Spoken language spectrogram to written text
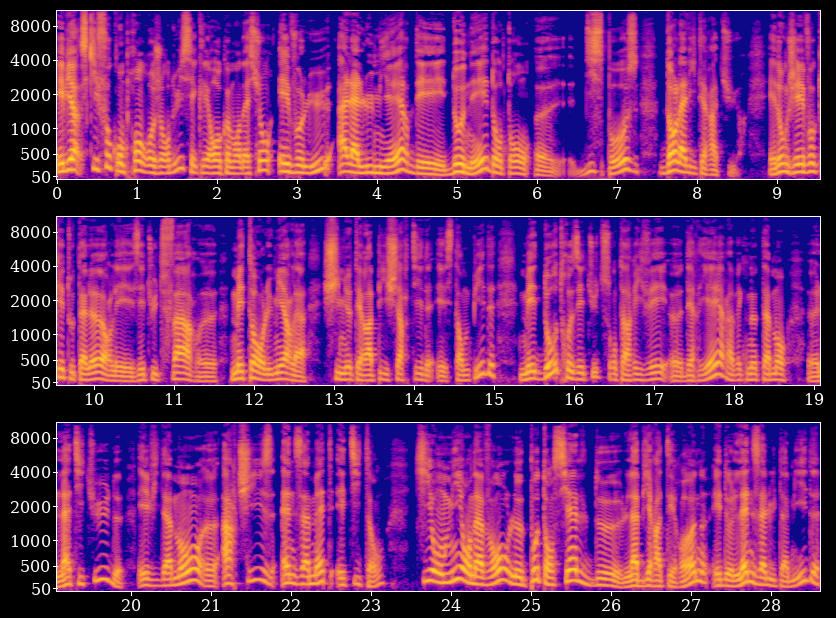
Eh bien, ce qu'il faut comprendre aujourd'hui, c'est que les recommandations évoluent à la lumière des données dont on euh, dispose dans la littérature. Et donc, j'ai évoqué tout à l'heure les études phares euh, mettant en lumière la chimiothérapie Chartide et Stampede, mais d'autres études sont arrivées euh, derrière, avec notamment Latitude, évidemment, Archies, Enzamet et Titan, qui ont mis en avant le potentiel de l'abiraterone et de l'enzalutamide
